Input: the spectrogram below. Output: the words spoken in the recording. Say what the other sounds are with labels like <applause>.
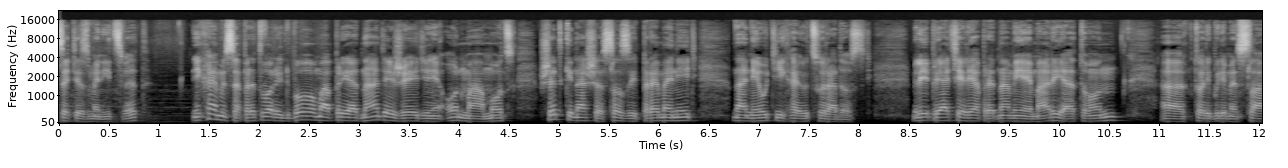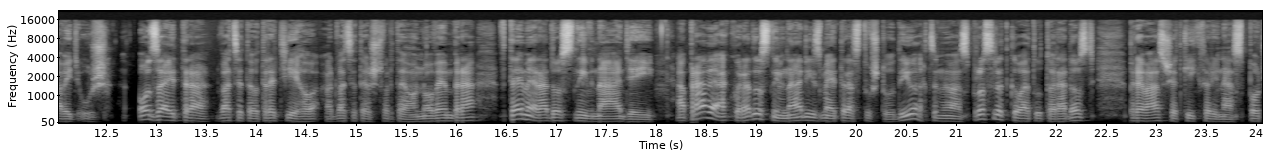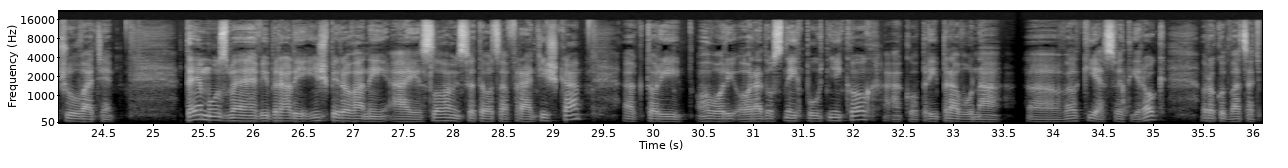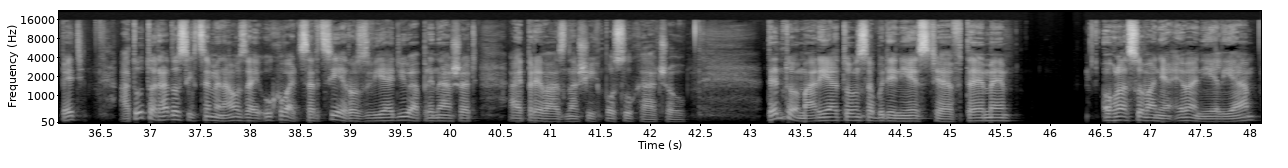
Chcete zmeniť svet? Nechajme sa pretvoriť Bohom a prijať nádej, že jedine On má moc všetky naše slzy premeniť na neutíchajúcu radosť. Milí priatelia, pred nami je Mariatón, ktorý budeme sláviť už od zajtra 23. a 24. novembra v téme Radostný v nádeji. A práve ako Radostný v nádeji sme aj teraz tu štúdiu a chceme vám sprostredkovať túto radosť pre vás všetkých, ktorí nás počúvate. Tému sme vybrali inšpirovaní aj slovami svätého otca Františka, ktorý hovorí o radostných pútnikoch ako prípravu na Veľký a Svetý rok v roku 25. A túto radosť si chceme naozaj uchovať v srdci, rozvíjať ju a prinášať aj pre vás, našich poslucháčov. Tento mariatón sa bude niesť v téme ohlasovania Evanielia,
